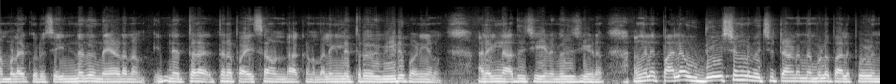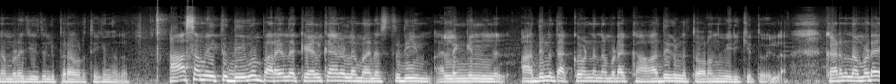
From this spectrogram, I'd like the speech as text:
നമ്മളെക്കുറിച്ച് ഇന്നത് നേടണം ഇന്ന എത്ര എത്ര പൈസ ഉണ്ടാക്കണം അല്ലെങ്കിൽ ഇത്ര ഒരു വീട് പണിയണം അല്ലെങ്കിൽ അത് ചെയ്യണം ഇത് ചെയ്യണം. അങ്ങനെ പല ഉദ്ദേശങ്ങൾ വെച്ചിട്ടാണ് നമ്മൾ പലപ്പോഴും നമ്മുടെ ജീവിതത്തിൽ പ്രവർത്തിക്കുന്നത്. ആ സമയത്ത് ദൈവം പറയുന്ന കേൾക്കാനുള്ള മനസ്ഥിതിയും അല്ലെങ്കിൽ അതിന് തക്കവണ്ണം നമ്മുടെ കാതുകൾ തുറന്നു ഇരിക്കത്തുമില്ല കാരണം നമ്മുടെ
